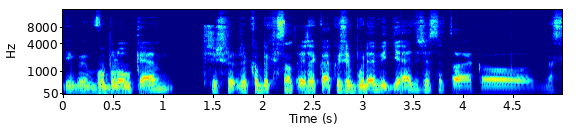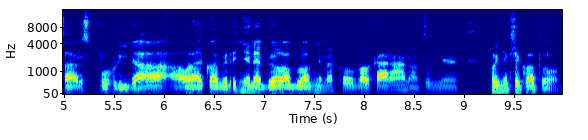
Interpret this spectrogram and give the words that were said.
jakby obloukem, přišel, řekl bych snad i řekl, jako, že bude vidět, že se to jako Messars pohlídá, ale jako evidentně nebyl a byla v něm jako velká rána. To mě hodně překvapilo.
